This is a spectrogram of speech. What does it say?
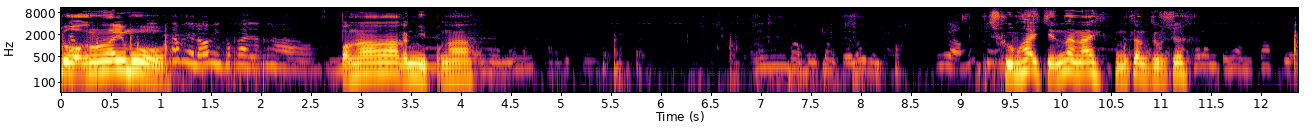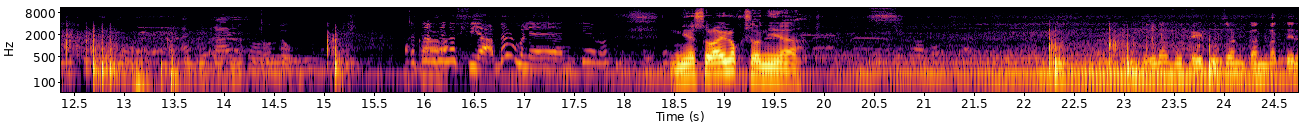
tổ ngay mồ Tam lo mi fakal ka. bằng à cái gì bằng à chùm hai kiến là ngay một lần tur chứ Ka tan kana fia ber mo le ke mo. nghe số lại lúc sao nha na bu thei tu chuan kan va tel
